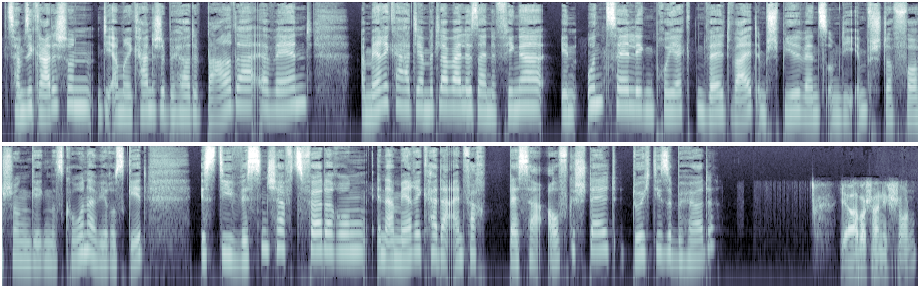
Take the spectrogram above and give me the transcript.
Das haben Sie gerade schon die amerikanische Behörde BARDA erwähnt. Amerika hat ja mittlerweile seine Finger in unzähligen Projekten weltweit im Spiel, wenn es um die Impfstoffforschung gegen das Coronavirus geht. Ist die Wissenschaftsförderung in Amerika da einfach besser aufgestellt durch diese Behörde? Ja, wahrscheinlich schon.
